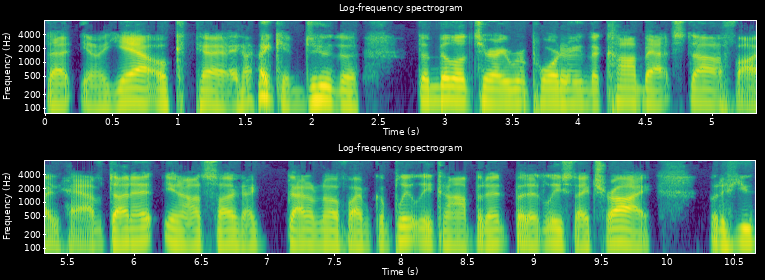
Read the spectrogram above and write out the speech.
that you know, yeah, okay, I can do the the military reporting, the combat stuff. I have done it. You know, so I, I don't know if I'm completely competent, but at least I try. But if you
